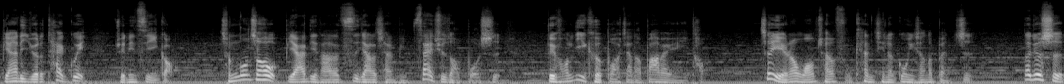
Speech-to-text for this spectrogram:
比亚迪觉得太贵，决定自己搞。成功之后，比亚迪拿着自家的产品再去找博士，对方立刻报价到八百元一套。这也让王传福看清了供应商的本质，那就是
